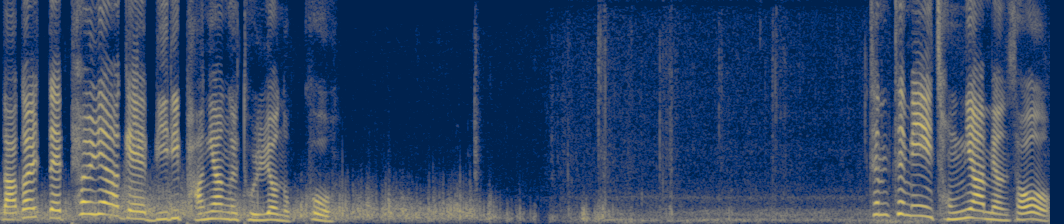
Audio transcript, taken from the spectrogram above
나갈 때 편리하게 미리 방향을 돌려놓고 틈틈이 정리하면서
